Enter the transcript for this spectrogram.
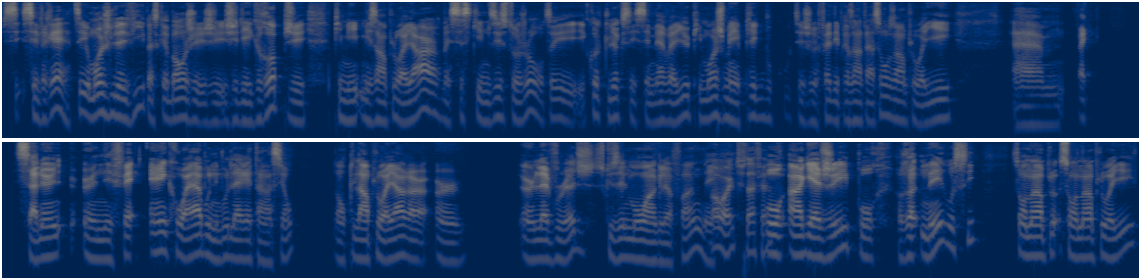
c'est vrai. Moi, je le vis parce que, bon, j'ai- des groupes, puis mes, employeurs, ben, c'est ce qu'ils me disent toujours. Écoute, Luc, c'est merveilleux. Puis moi, je m'implique beaucoup. Je fais des présentations aux employés. Euh, ça a un, un effet incroyable au niveau de la rétention. Donc, l'employeur a un, un leverage, excusez le mot anglophone, mais Ah oui, tout à fait. pour engager, pour retenir aussi son, son employé.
